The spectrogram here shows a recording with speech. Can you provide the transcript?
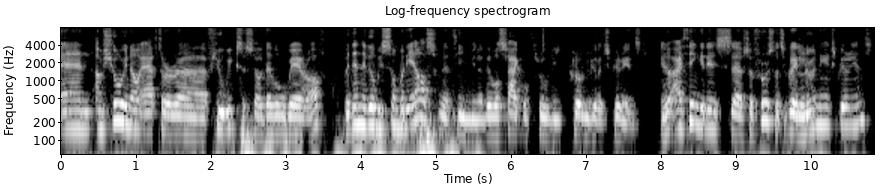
And I'm sure, you know, after a few weeks or so, they will wear off. But then there will be somebody else from the team, you know, they will cycle through the Crotonville experience. You know, I think it is, uh, so first of all, it's a great learning experience,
